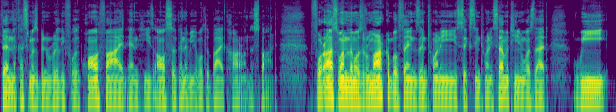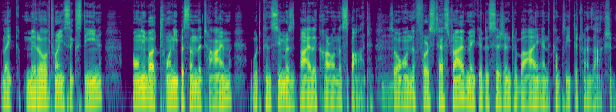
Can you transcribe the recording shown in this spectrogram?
then the customer has been really fully qualified and he's also going to be able to buy a car on the spot for us, one of the most remarkable things in 2016, 2017 was that we, like middle of 2016, only about 20% of the time would consumers buy the car on the spot. Mm-hmm. So on the first test drive, make a decision to buy and complete the transaction.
